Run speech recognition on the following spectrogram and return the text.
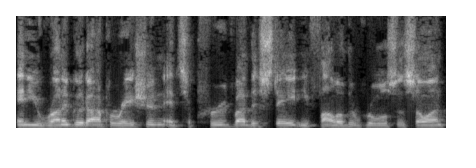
and you run a good operation it's approved by the state and you follow the rules and so on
